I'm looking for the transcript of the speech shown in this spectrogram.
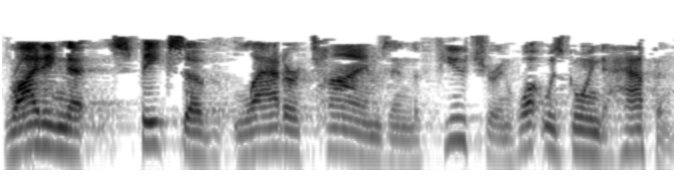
writing that speaks of latter times and the future and what was going to happen,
